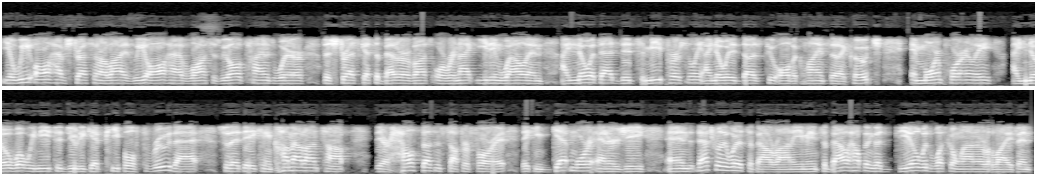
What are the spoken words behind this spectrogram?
You know, we all have stress in our lives. We all have losses. We all have times where the stress gets the better of us, or we're not eating well. And I know what that did to me personally. I know what it does to all the clients that I coach. And more importantly, I know what we need to do to get people through that so that they can come out on top their health doesn't suffer for it. They can get more energy. And that's really what it's about, Ronnie. I mean, it's about helping us deal with what's going on in our life and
